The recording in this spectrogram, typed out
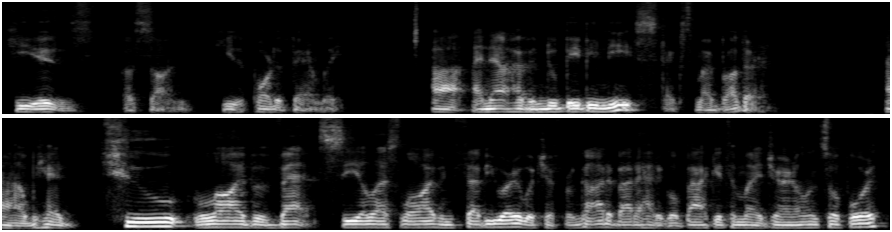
He is a son. He's a part of the family. Uh, I now have a new baby niece thanks to my brother. Uh, we had two live events, CLS Live in February, which I forgot about. I had to go back into my journal and so forth.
